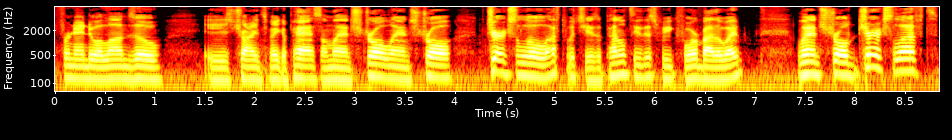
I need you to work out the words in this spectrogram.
Fernando Alonso is trying to make a pass on Lance Stroll. Lance Stroll jerks a little left, which he has a penalty this week for, by the way. Lance Stroll jerks left.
